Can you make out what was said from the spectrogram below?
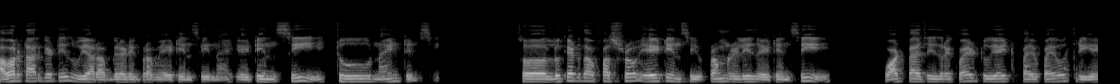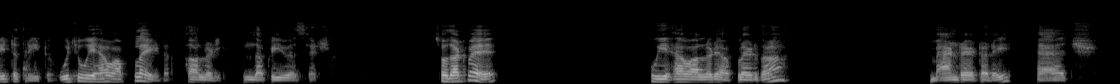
Our target is we are upgrading from 18C, 18C to 19C. So look at the first row 18C from release 18C what patch is required 28553832 which we have applied already in the previous session. So that way we have already applied the mandatory patch.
